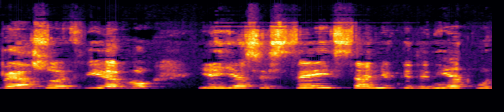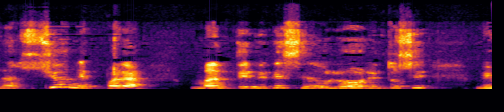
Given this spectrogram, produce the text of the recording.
pedazo de fierro y ella hace seis años que tenía curaciones para mantener ese dolor. Entonces, me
